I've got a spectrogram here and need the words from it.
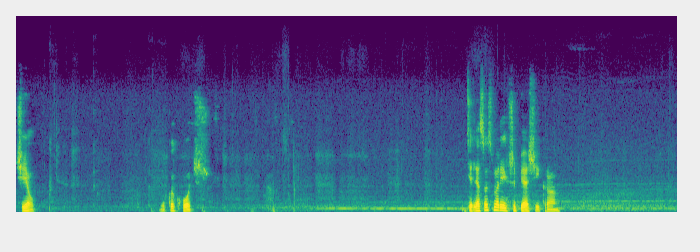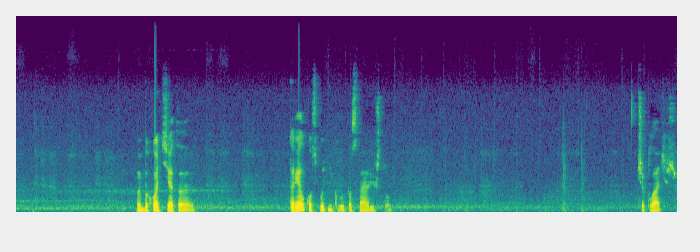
Чел. Ну как хочешь. Интересно смотреть шипящий экран. Вы бы хоть это... Тарелку спутниковую поставили, что ли? Чё плачешь?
